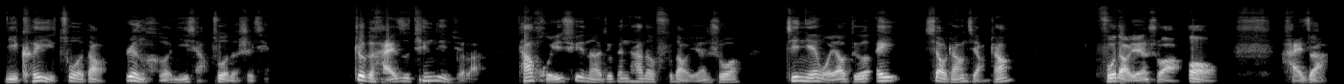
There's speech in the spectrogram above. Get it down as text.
你可以做到任何你想做的事情。这个孩子听进去了，他回去呢就跟他的辅导员说：“今年我要得 A 校长奖章。”辅导员说：“啊，哦。”孩子啊，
